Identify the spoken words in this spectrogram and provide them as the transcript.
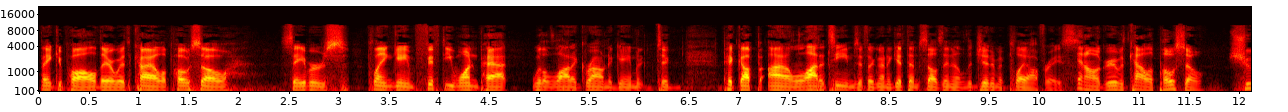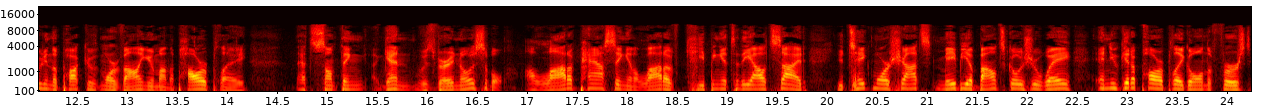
Thank you, Paul. There with Kyle Okposo. Sabres playing game 51, Pat, with a lot of ground to game to pick up on a lot of teams if they're going to get themselves in a legitimate playoff race. And I'll agree with Kyle Okposo. Shooting the puck with more volume on the power play that's something again was very noticeable. A lot of passing and a lot of keeping it to the outside. You take more shots, maybe a bounce goes your way, and you get a power play goal in the first,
